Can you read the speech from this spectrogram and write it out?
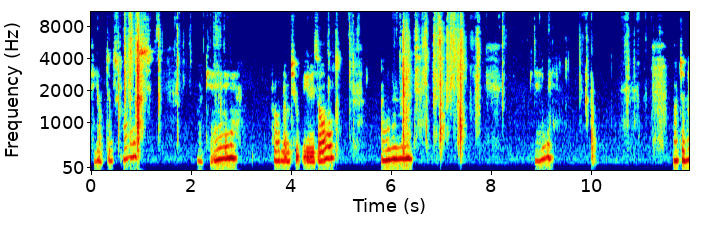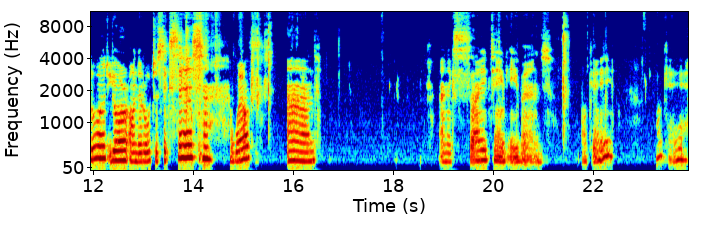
few of those cards. Okay, problem to be resolved. And okay, on the road you're on the road to success wealth and an exciting event. Okay. Okay.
